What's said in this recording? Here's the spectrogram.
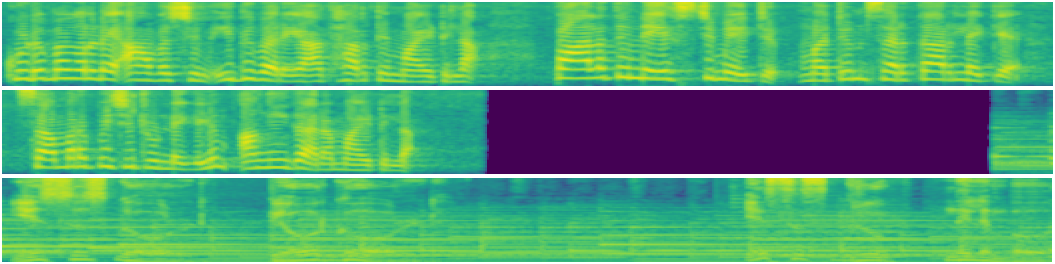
കുടുംബങ്ങളുടെ ആവശ്യം ഇതുവരെ യാഥാർത്ഥ്യമായിട്ടില്ല. പാലത്തിന്റെ എസ്റ്റിമേറ്റ് മറ്റും സർക്കാരിലേക്ക് സമർപ്പിച്ചിട്ടുണ്ടെങ്കിലും അംഗീകാരമായിട്ടില്ല. Gold pure gold group Nilambur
